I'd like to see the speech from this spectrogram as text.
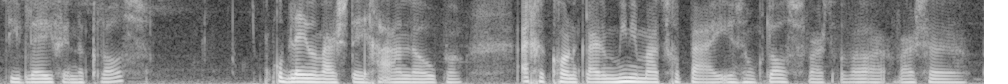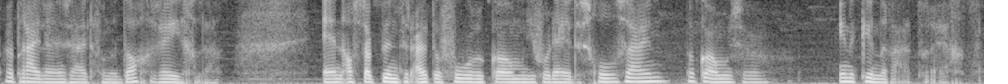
die leven in de klas. Problemen waar ze tegenaan lopen. Eigenlijk gewoon een kleine minimaatschappij in zo'n klas waar, waar, ze het rijden en zijde van de dag regelen. En als daar punten uit naar voren komen die voor de hele school zijn, dan komen ze in de kinderraad terecht.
